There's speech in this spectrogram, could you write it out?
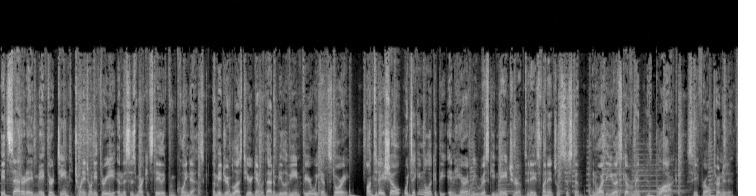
It's Saturday, May 13th, 2023, and this is Markets Daily from CoinDesk. I'm Adrian Blust here again with Adam B. Levine for your weekend story. On today's show, we're taking a look at the inherently risky nature of today's financial system and why the U.S. government has blocked safer alternatives.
